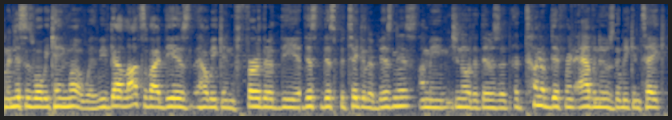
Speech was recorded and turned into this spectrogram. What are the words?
And this is what we came up with. We've got lots of ideas how we can further the this this particular business. I mean, you know that there's a, a ton of different avenues that we can take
